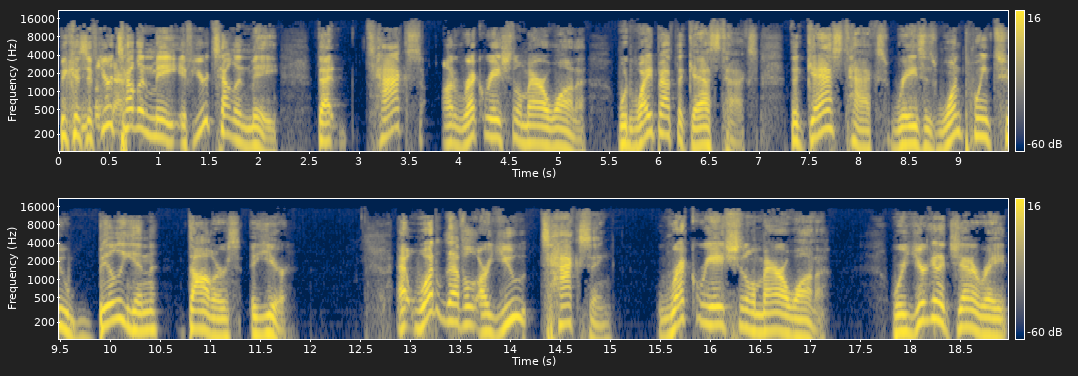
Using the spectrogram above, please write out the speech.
Because if you're telling me, if you're telling me that tax on recreational marijuana would wipe out the gas tax, the gas tax raises 1.2 billion dollars a year. At what level are you taxing recreational marijuana? where you're going to generate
